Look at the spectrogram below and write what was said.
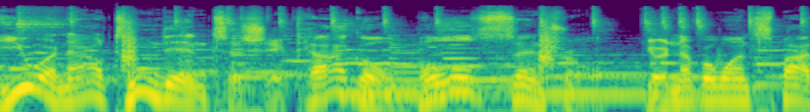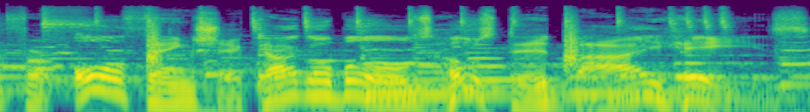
You are now tuned in to Chicago Bulls Central, your number one spot for all things Chicago Bulls, hosted by Hayes.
